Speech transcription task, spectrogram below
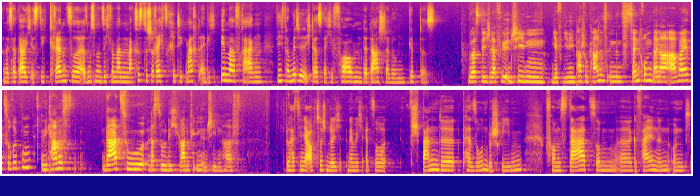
Und deshalb glaube ich, ist die Grenze, also muss man sich, wenn man marxistische Rechtskritik macht, eigentlich immer fragen, wie vermittel ich das, welche Formen der Darstellung gibt es. Du hast dich dafür entschieden, Jewgeni Paschukanis in das Zentrum deiner Arbeit zu rücken. Wie kam es dazu, dass du dich gerade für ihn entschieden hast? Du hast ihn ja auch zwischendurch nämlich als so spannende Person beschrieben, vom Star zum äh, Gefallenen. Und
